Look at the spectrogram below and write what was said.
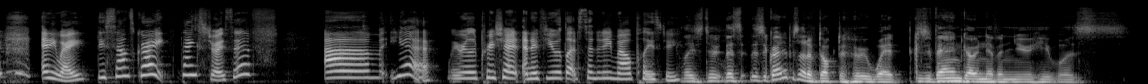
anyway, this sounds great. Thanks, Joseph. Um, yeah, we really appreciate. it. And if you would like to send an email, please do. Please do. There's there's a great episode of Doctor Who where because Van Gogh never knew he was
